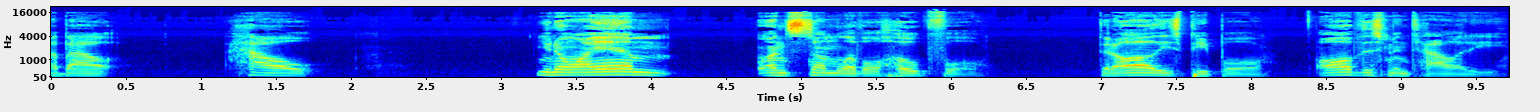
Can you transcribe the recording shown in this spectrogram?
about how you know, I am on some level hopeful that all these people, all this mentality,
